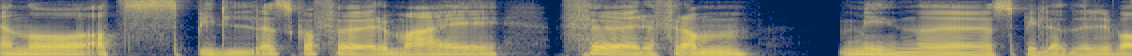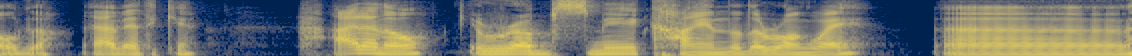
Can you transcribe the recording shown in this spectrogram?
enn å, at spillet skal føre meg Føre fram mine spilledervalg, da. Jeg vet ikke. I don't know. It rubs me kind of the wrong way. Uh,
